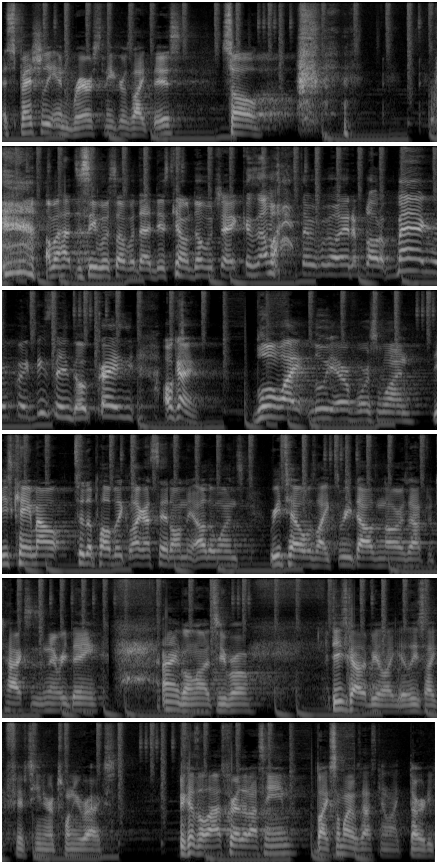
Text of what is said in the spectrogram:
especially in rare sneakers like this. So I'm gonna have to see what's up with that discount double check because I'm gonna have to go ahead and blow the bag real quick. These things go crazy. Okay, Blue and white Louis Air Force One. These came out to the public, like I said on the other ones. Retail was like $3,000 after taxes and everything. I ain't gonna lie to you, bro. These gotta be like at least like 15 or 20 racks. Because the last pair that I seen, like somebody was asking like 30.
